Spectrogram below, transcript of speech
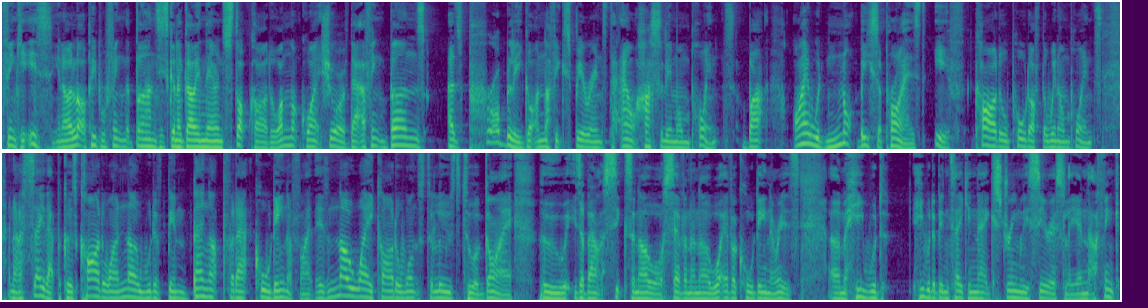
think it is. You know, a lot of people think that Burns is going to go in there and stop Cardle. I'm not quite sure of that. I think Burns has probably got enough experience to out hustle him on points, but I would not be surprised if Cardle pulled off the win on points. And I say that because Cardle, I know, would have been bang up for that Cordina fight. There's no way Cardle wants to lose to a guy who is about 6 and 0 or 7 and 0, whatever Cordina is. Um, he would he would have been taking that extremely seriously. And I think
